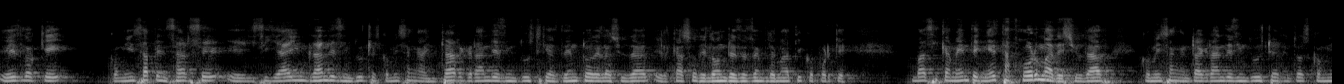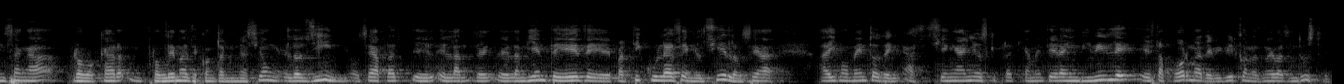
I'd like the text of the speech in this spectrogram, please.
es lo que comienza a pensarse, eh, si ya hay grandes industrias, comienzan a entrar grandes industrias dentro de la ciudad, el caso de Londres es emblemático porque básicamente en esta forma de ciudad comienzan a entrar grandes industrias, entonces comienzan a provocar problemas de contaminación. El ozín, o sea, el, ambiente es de partículas en el cielo, o sea, hay momentos de hace 100 años que prácticamente era invivible esta forma de vivir con las nuevas industrias.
